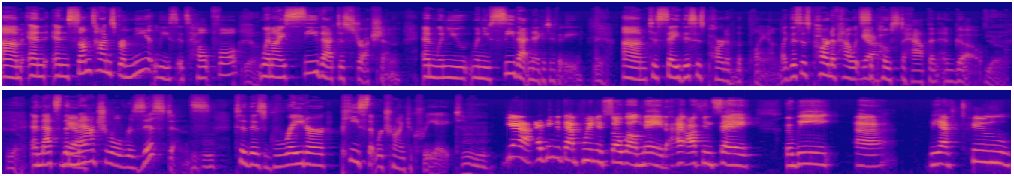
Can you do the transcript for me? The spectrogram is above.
um, and and sometimes for me at least it's helpful yeah. when I see that destruction and when you when you see that negativity yeah. um, to say this is part of the plan like this is part of how it's yeah. supposed to happen and go yeah yeah and that's the natural resistance mm-hmm. to this greater peace that we're trying to create mm. Yeah I think that that point is so well made I often say that we uh, we have two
